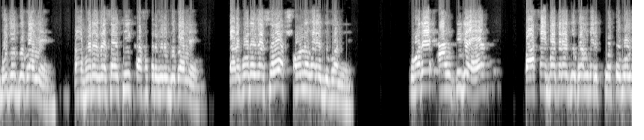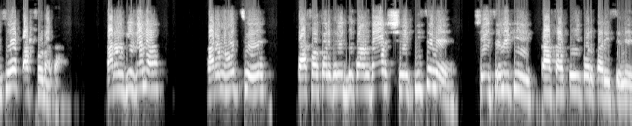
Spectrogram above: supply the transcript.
মুদির দোকানে, তারপরে গেছে কি কাঁচা তরকারির দোকানে, তারপরে গেছে স্বর্ণকারের দোকানে। তোমার এই আংটিটা কাঁচা বাজারের দোকানদার কত বলছে? পাঁচশো টাকা। কারণ কি জানো? কারণ হচ্ছে কাঁচা তরকারির দোকানদার সে কি চেনে সে চেনে কি কাঁচা তরকারি চেনে।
